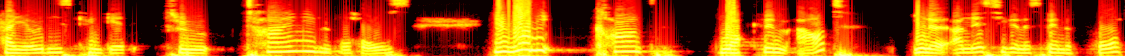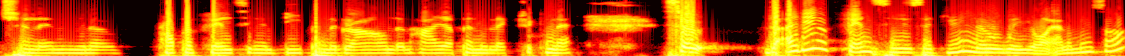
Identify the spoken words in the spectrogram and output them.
Coyotes can get through tiny little holes. You really can't lock them out, you know, unless you're going to spend a fortune in, you know, proper fencing and deep in the ground and high up in electric that. So the idea of fencing is that you know where your animals are,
